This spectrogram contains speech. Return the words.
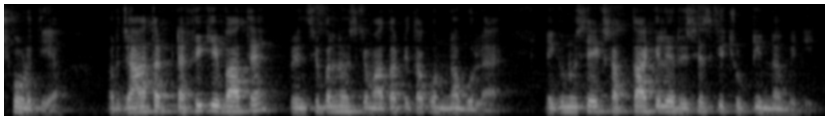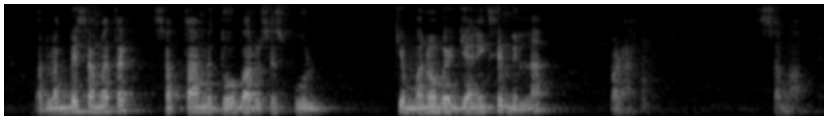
छोड़ दिया। और जहाँ तक टफी की बात है, प्रिंसिपल ने उसके माता पिता को न बुलाया, लेकिन उसे एक सप्ताह के लिए रिसेस की छुट्टी न मिली और लंबे समय तक सप्ताह में दो बार उसे स्कूल के मनोवैज्ञानिक से मिलना पड़ा। समाप्त।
